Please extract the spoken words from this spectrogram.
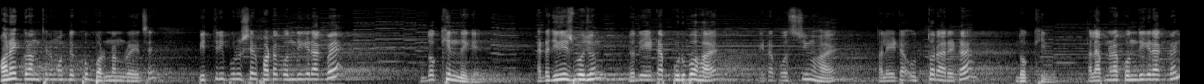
অনেক গ্রন্থের মধ্যে খুব বর্ণন রয়েছে। পিতৃপুরুষের ফটো কোন দিকে রাখবে? দক্ষিণ দিকে। একটা জিনিস বুঝুন, যদি এটা পূর্ব হয়, এটা পশ্চিম হয়, তাহলে এটা উত্তর আর এটা দক্ষিণ। তাহলে আপনারা কোন দিকে রাখবেন?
